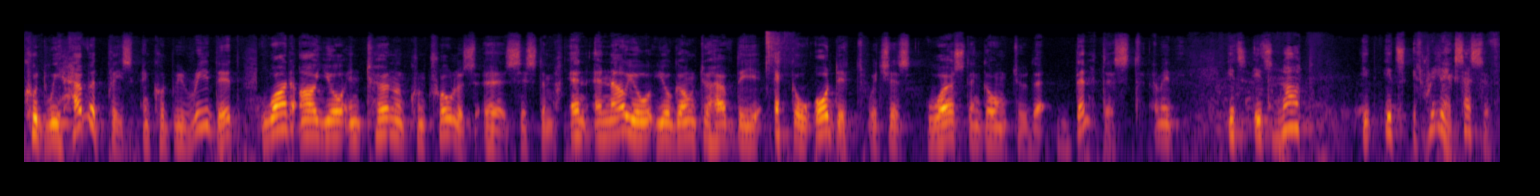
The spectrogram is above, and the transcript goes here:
Could we have it, please? And could we read it? What are your internal controllers uh, system? And, and now you're, you're going to have the ECHO audit, which is worse than going to the dentist. I mean, it's, it's not, it, it's, it's really excessive.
